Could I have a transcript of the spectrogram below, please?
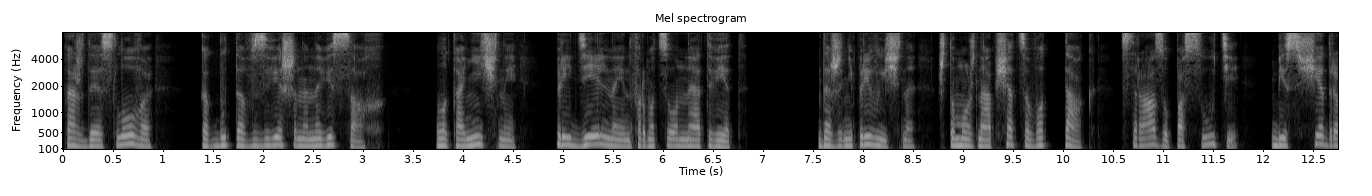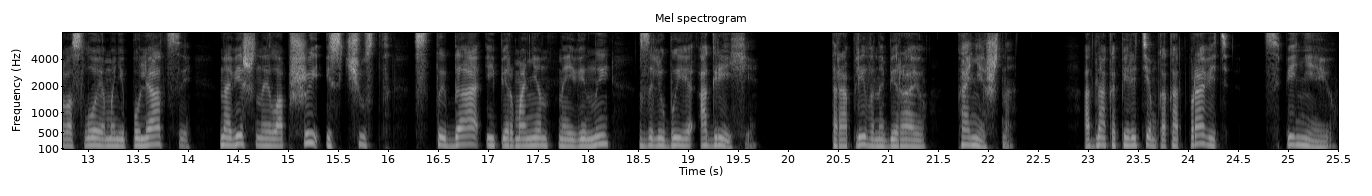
Каждое слово как будто взвешено на весах. Лаконичный, предельно информационный ответ. Даже непривычно, что можно общаться вот так, сразу, по сути, без щедрого слоя манипуляций, навешанной лапши из чувств стыда и перманентной вины за любые огрехи. Торопливо набираю «конечно». Однако перед тем, как отправить, цепенею.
